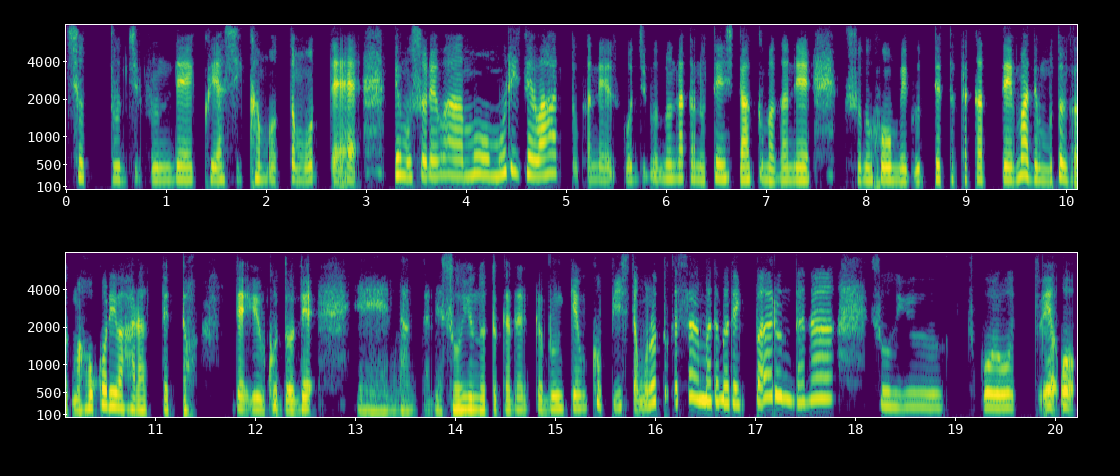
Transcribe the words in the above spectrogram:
ちょっと自分で悔しいかもと思って、でもそれはもう無理ではとかね、こう自分の中の天使と悪魔がね、その方を巡って戦って、まあでもとにかくまあ誇りは払ってと、っていうことで、えー、なんかね、そういうのとかなんか文献をコピーしたものとかさ、まだまだいっぱいあるんだな。そういうところを、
